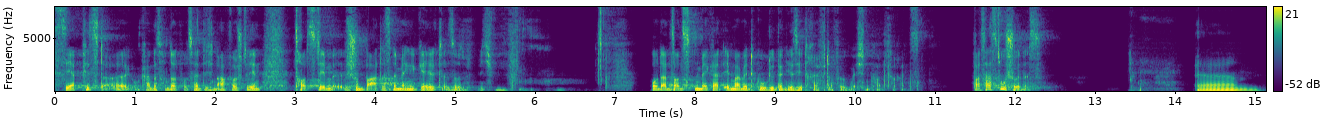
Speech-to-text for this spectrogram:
sehr pisst äh, und kann das hundertprozentig nachverstehen. Trotzdem schon bat es eine Menge Geld. Also ich und ansonsten meckert immer mit Google, wenn ihr sie trefft auf irgendwelchen Konferenzen. Was hast du Schönes? Ähm,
